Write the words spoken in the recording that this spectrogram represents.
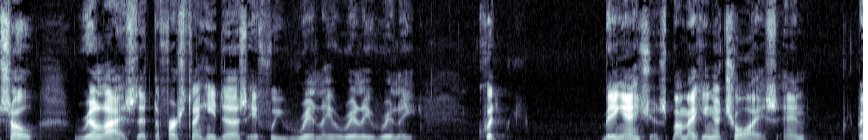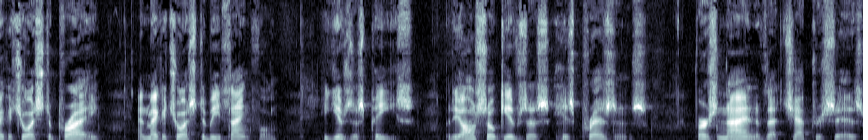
So realize that the first thing he does, if we really, really, really quit being anxious by making a choice and make a choice to pray and make a choice to be thankful, he gives us peace but he also gives us his presence. Verse 9 of that chapter says,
